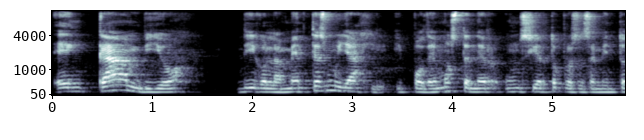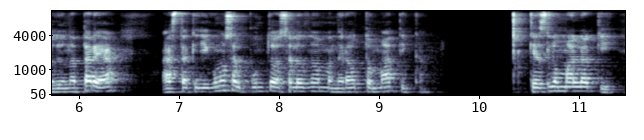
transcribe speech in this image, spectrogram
En cambio, digo, la mente es muy ágil y podemos tener un cierto procesamiento de una tarea hasta que lleguemos al punto de hacerlo de una manera automática. ¿Qué es lo malo aquí?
